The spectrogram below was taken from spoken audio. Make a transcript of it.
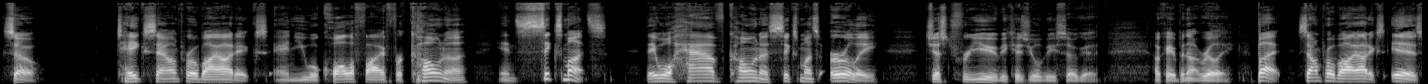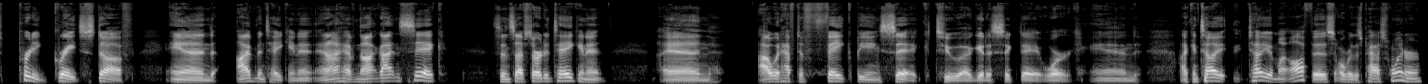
So, take Sound Probiotics and you will qualify for Kona in six months. They will have Kona six months early just for you because you'll be so good. Okay, but not really. But Sound Probiotics is pretty great stuff, and I've been taking it, and I have not gotten sick since I've started taking it. And I would have to fake being sick to uh, get a sick day at work. And I can tell you, tell you, at my office over this past winter,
